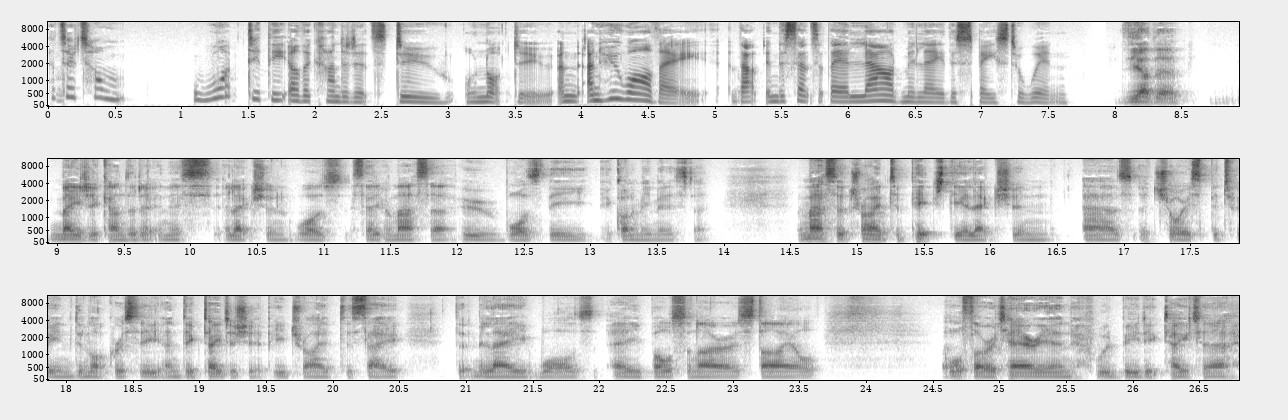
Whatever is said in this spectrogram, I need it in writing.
And so, Tom, what did the other candidates do or not do? And, and who are they, that, in the sense that they allowed Milei the space to win? The other major candidate in this election was Sergio Massa, who was the economy minister. Massa tried to pitch the election as a choice between democracy and dictatorship. He tried to say that Milei was a Bolsonaro style authoritarian would be dictator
